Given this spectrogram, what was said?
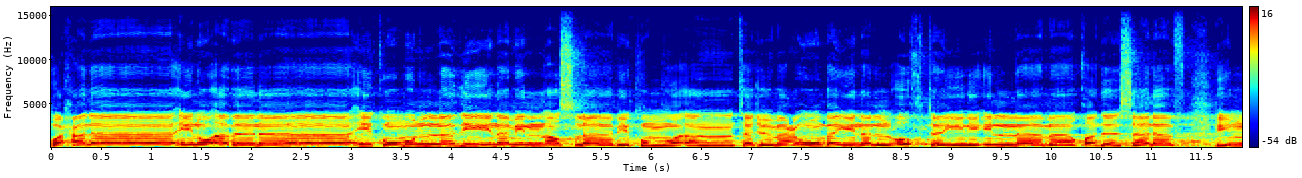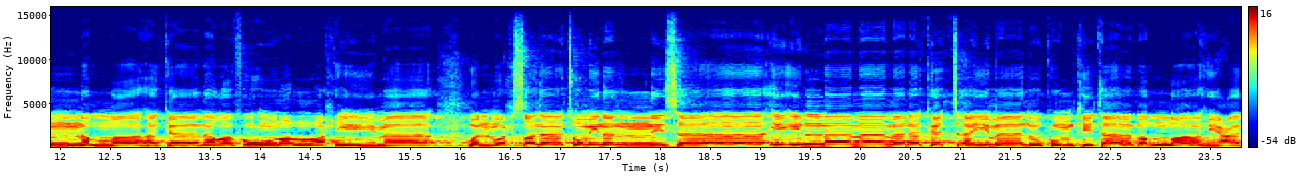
وحلائل أبنائكم الذين من أصلابكم وأن تجمعوا بين الأختين إلا ما قد سلف إن الله كان غفورا رحيما والمحصنات من النساء إلا ما ملكت أيمانكم كتاب الله عليكم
